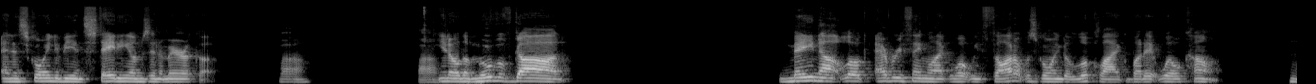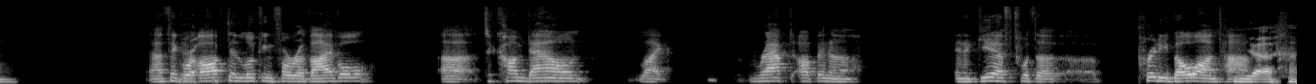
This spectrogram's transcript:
And it's going to be in stadiums in America. Wow. Wow. You know, the move of God may not look everything like what we thought it was going to look like, but it will come. Hmm. I think Yeah. we're often looking for revival uh, to come down like wrapped up in a in a gift with a, a pretty bow on top. yeah.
